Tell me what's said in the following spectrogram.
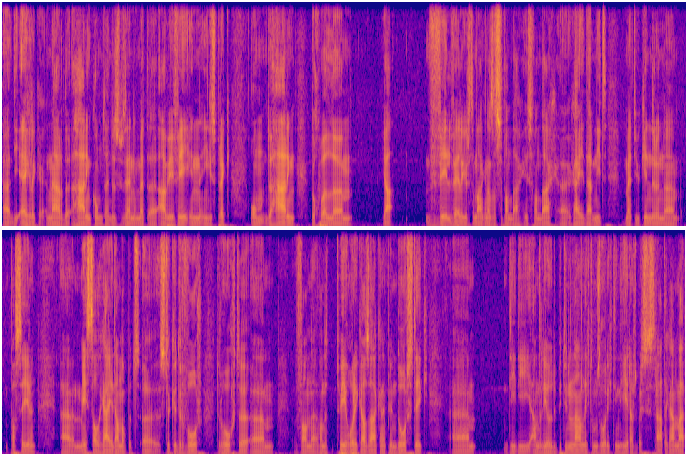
uh, die eigenlijk naar de Haring komt. Hè. Dus we zijn met AWV in, in gesprek om de Haring toch wel ja, veel veiliger te maken dan dat ze vandaag is. Vandaag uh, ga je daar niet met je kinderen uh, passeren. Uh, meestal ga je dan op het stukje ervoor, ter hoogte um, van, van de twee horecazaken, heb je een doorsteek um, die, die aan de Leo de Petunelaan ligt, om zo richting de Gerardsbergse straat te gaan. Maar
